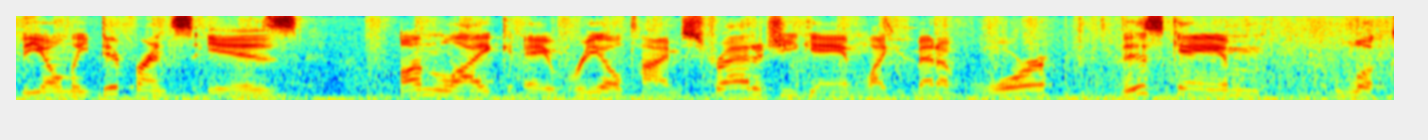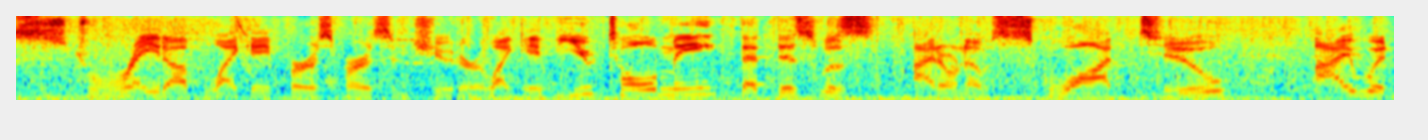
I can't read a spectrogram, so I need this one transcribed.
The only difference is, unlike a real-time strategy game like Men of War, this game looks straight up like a first-person shooter. Like, if you told me that this was, I don't know, Squad 2, I would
